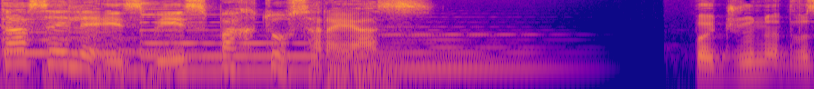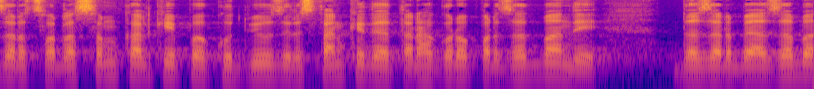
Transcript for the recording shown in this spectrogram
تاسو له اس بي اس پختو سره یاست په جون 2014 کال کې په قطبي وزیرستان کې د ترهګرو پر ضد باندې د ضرب عزب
